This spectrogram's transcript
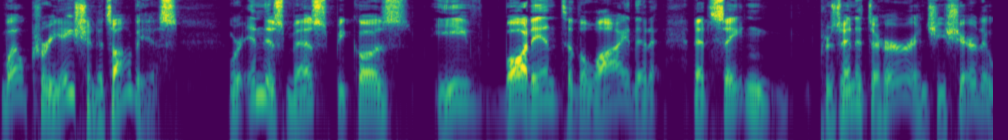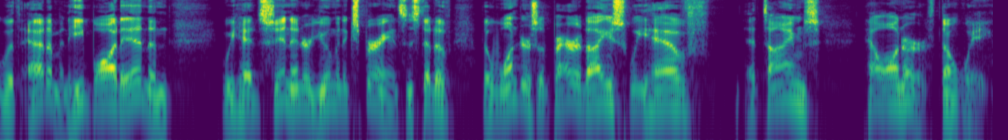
well, creation. It's obvious. We're in this mess because Eve bought into the lie that that Satan presented to her and she shared it with Adam and he bought in and we had sin enter human experience. Instead of the wonders of paradise, we have at times hell on earth, don't we?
